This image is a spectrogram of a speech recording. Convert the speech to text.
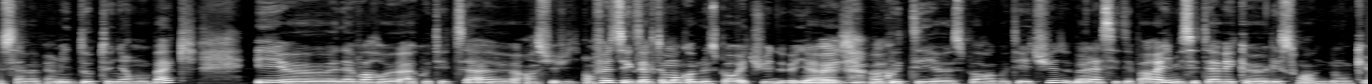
ça m'a permis d'obtenir mon bac et d'avoir à côté de ça un suivi. En fait, c'est exactement comme le sport-études. Il y a un côté sport, un côté études. Bah, mmh. là, c'était pareil, mais c'était avec les soins. Donc,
